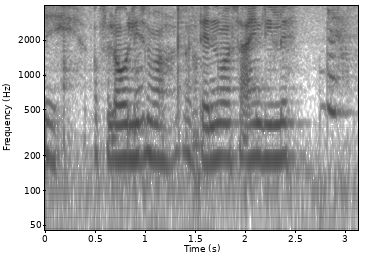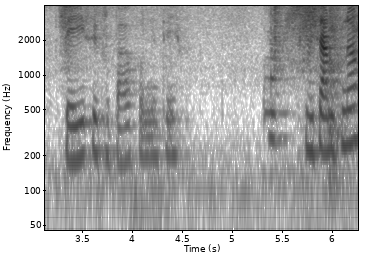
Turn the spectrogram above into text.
Øh, og få lov ligesom at, at danne vores egen lille base på baggrund af det. Skal vi samle den op?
